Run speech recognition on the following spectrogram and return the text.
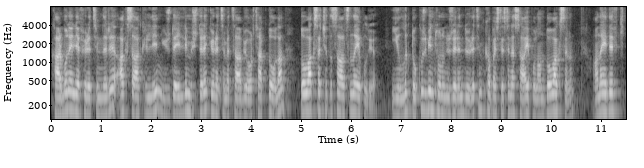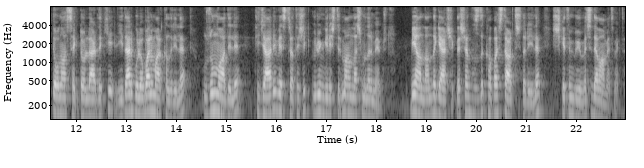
Karbon elyaf üretimleri Aksa Akrillik'in %50 müşterek yönetime tabi ortaklığı olan Dovaksa çatısı altında yapılıyor. Yıllık 9000 tonun üzerinde üretim kapasitesine sahip olan Dovaksa'nın ana hedef kitle olan sektörlerdeki lider global markalar ile uzun vadeli ticari ve stratejik ürün geliştirme anlaşmaları mevcut. Bir yandan da gerçekleşen hızlı kapasite artışları ile şirketin büyümesi devam etmekte.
